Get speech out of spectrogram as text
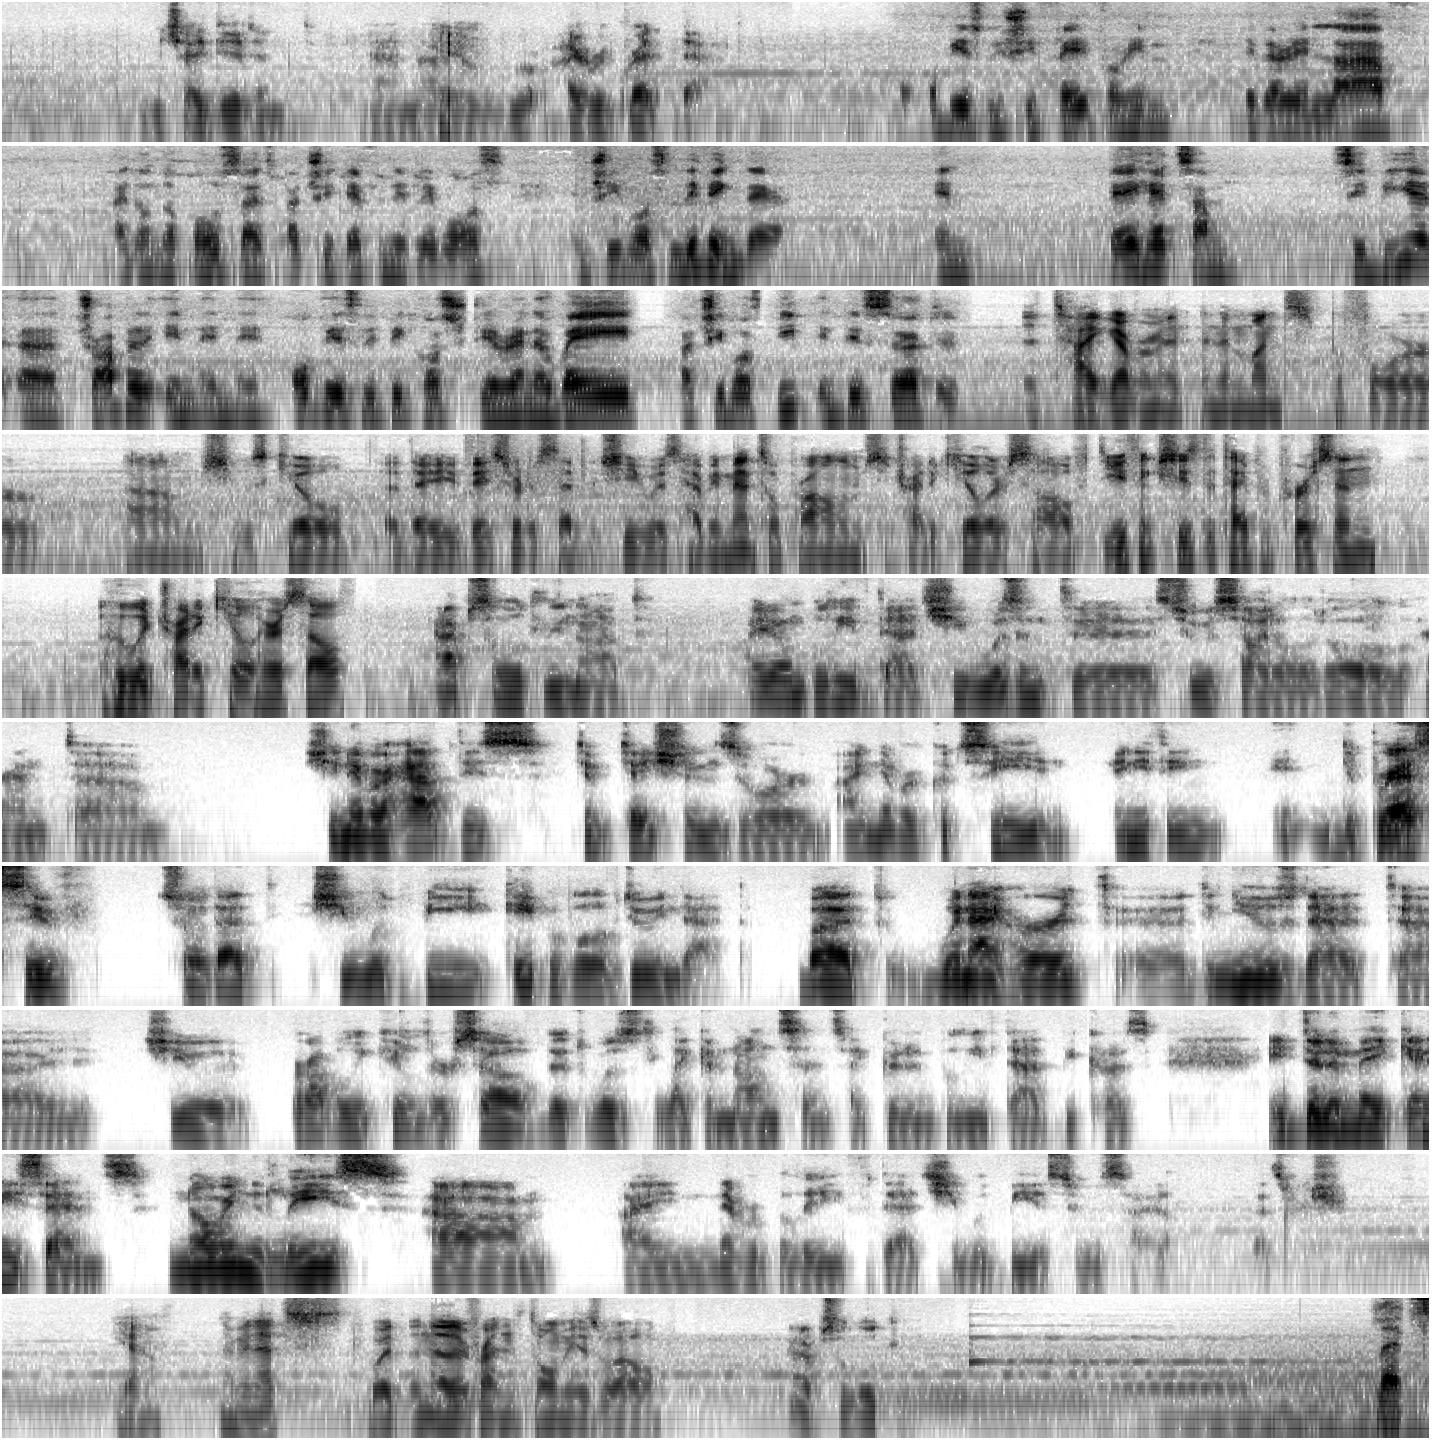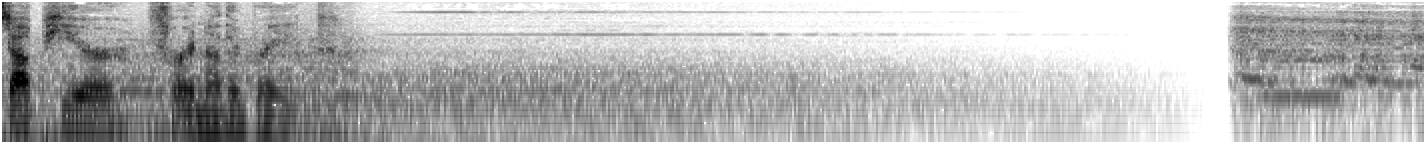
which I didn't and I, I regret that. Obviously, she fell for him. They were in love. I don't know both sides, but she definitely was. And she was living there. And they had some severe uh, trouble in, in, in, obviously because she ran away, but she was deep in this circle. The Thai government in the months before um, she was killed, they they sort of said that she was having mental problems. She tried to kill herself. Do you think she's the type of person who would try to kill herself? Absolutely not. I don't believe that. She wasn't uh, suicidal at all. And um, she never had these temptations, or I never could see anything depressive so that she would be capable of doing that. But when I heard uh, the news that uh, she probably killed herself, that was like a nonsense. I couldn't believe that because it didn't make any sense. Knowing Elise, um, I never believed that she would be a suicidal. That's for sure. Yeah. I mean, that's what another friend told me as well. Absolutely. Let's stop here for another break.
